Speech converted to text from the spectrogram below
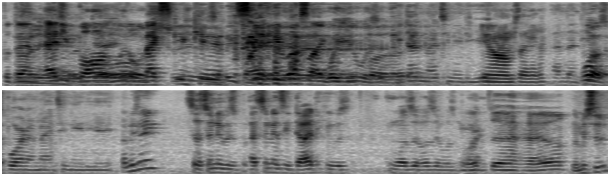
But oh, then Oh, yeah, any bald Oh, little Mexican shit. kid, So he looks like What me. year was it? He died in 1988. You know what I'm saying? And then he What? was born in 1988. Let me see. So as soon as he was, as soon as he died, he was Ozil Ozil was born. What the hell? Let me see.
